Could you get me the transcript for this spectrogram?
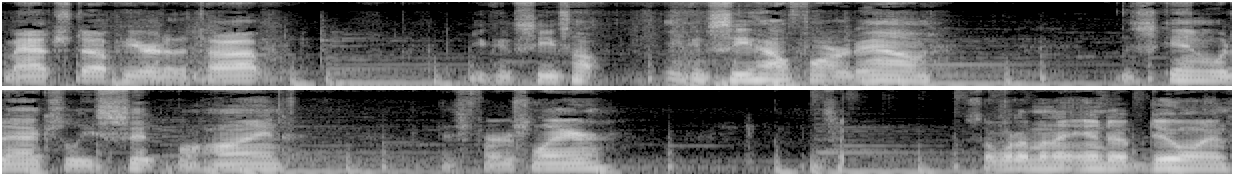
matched up here to the top, you can see how you can see how far down the skin would actually sit behind this first layer. So, what I'm going to end up doing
